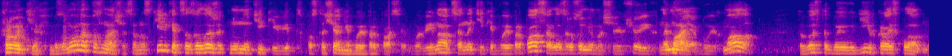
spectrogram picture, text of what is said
фронті. Безумовно, позначиться. Наскільки це залежить ну не тільки від постачання боєприпасів, бо війна це не тільки боєприпаси, але зрозуміло, що якщо їх немає або їх мало, то вести бойові дії вкрай складно.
